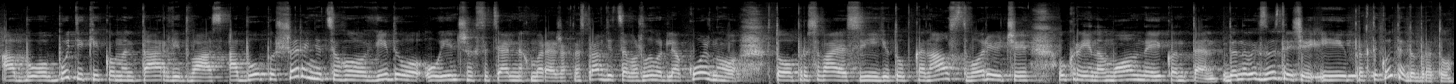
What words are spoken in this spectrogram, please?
або будь-який коментар від вас, або поширення цього відео у інших соціальних мережах. Насправді це важливо для кожного, хто просуває свій YouTube канал, створюючи україномовний контент. До нових зустрічей і практикуйте доброту.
